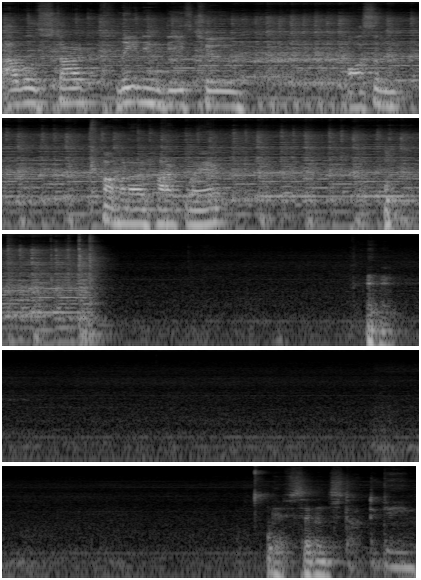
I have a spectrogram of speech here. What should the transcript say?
I will start cleaning these two awesome Commodore hardware. F7 start the game.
